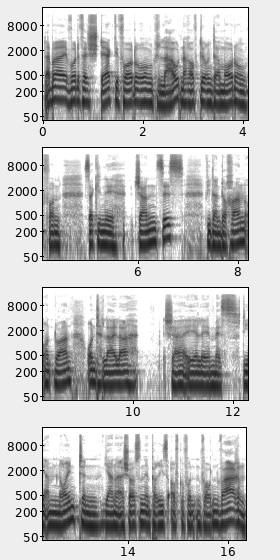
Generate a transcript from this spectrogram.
Dabei wurde verstärkt die Forderung laut nach Aufklärung der Ermordung von Sakine Jansis, Fidan Dochan und Doan und Laila Shaele Mess, die am 9. Januar erschossen in Paris aufgefunden worden waren.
